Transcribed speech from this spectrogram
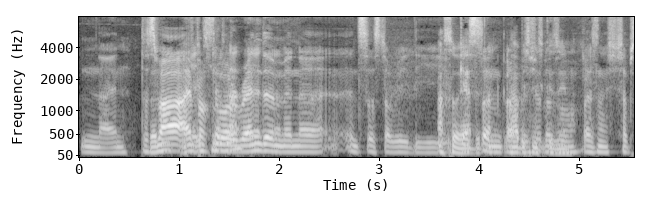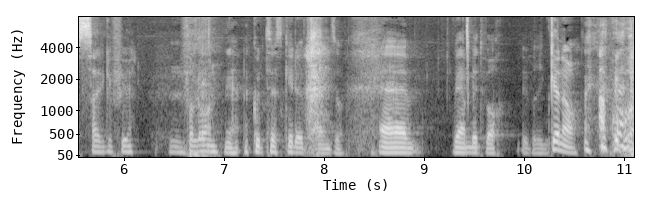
Nein, das Sondern war einfach nur random in der Insta-Story, die so, gestern, ja, glaube ich, ich, nicht oder gesehen. so. Weiß nicht, ich habe das Zeitgefühl hm. verloren. Ja, gut, das geht uns allen so. Äh, wir haben Mittwoch übrigens. Genau. Apropos,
